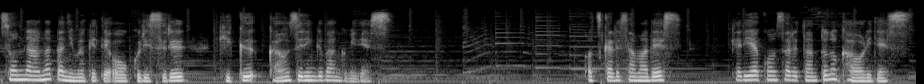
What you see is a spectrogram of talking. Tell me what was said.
そんなあなたに向けてお送りする聞くカウンセリング番組です。お疲れ様です。キャリアコンサルタントの香りです。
